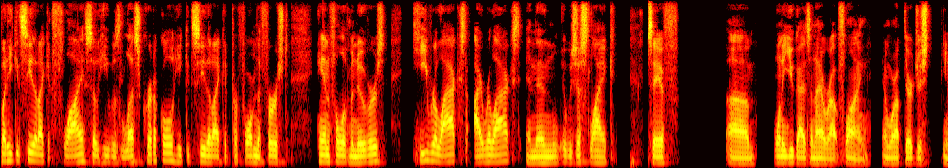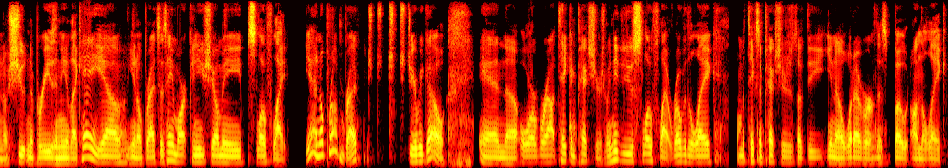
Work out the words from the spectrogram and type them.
but he could see that I could fly, so he was less critical. He could see that I could perform the first handful of maneuvers. He relaxed, I relaxed, and then it was just like, say, if um, one of you guys and I were out flying and we're up there just, you know, shooting the breeze, and you're like, hey, yeah, you know, Brad says, hey, Mark, can you show me slow flight? Yeah, no problem, Brad. Here we go. And uh, or we're out taking pictures. We need to do slow flight. We're over the lake. I'm gonna take some pictures of the, you know, whatever this boat on the lake.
